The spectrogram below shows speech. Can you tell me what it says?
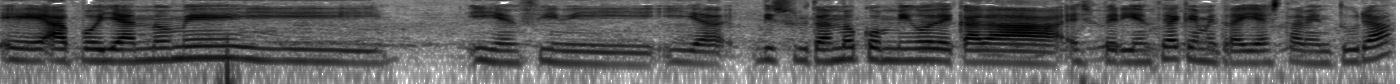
eh, apoyándome y, y, en fin, y, y, disfrutando conmigo de cada experiencia que me traía esta aventura.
